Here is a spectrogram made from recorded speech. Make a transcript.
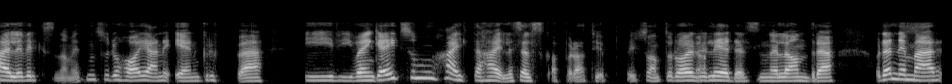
hele virksomheten. Så du har gjerne én gruppe i Viva Engage som heter hele selskapet. Da, typ? Og da er det ledelsen eller andre. Og den er, mer,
